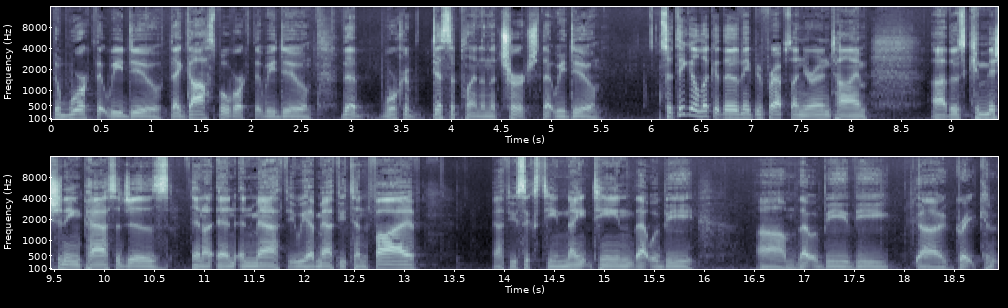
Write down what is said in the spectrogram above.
the work that we do, the gospel work that we do, the work of discipline in the church that we do. So take a look at those, maybe perhaps on your own time. Uh, those commissioning passages in, in, in, Matthew. We have Matthew 10 5, Matthew 16 19. That would be, um, that would be the uh, great con-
